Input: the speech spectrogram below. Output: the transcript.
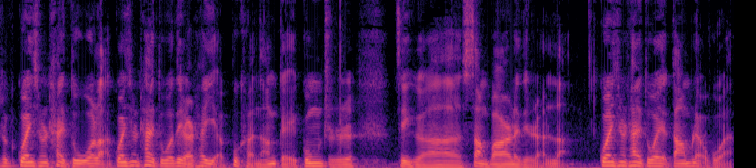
这个官星太多了，官星太多的人，他也不可能给公职这个上班了的人了。官星太多也当不了官，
